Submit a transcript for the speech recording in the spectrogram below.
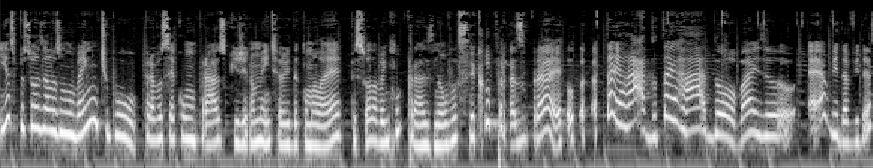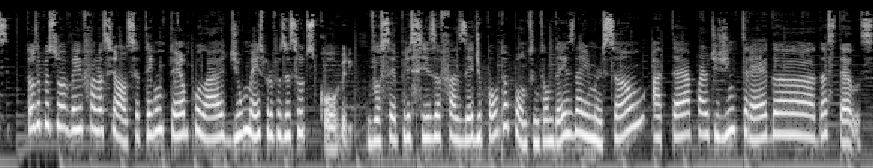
E as pessoas, elas não vêm, tipo, para você com um prazo, que geralmente a vida como ela é, a pessoa ela vem com prazo, não você com prazo pra ela. tá errado, tá errado, mas eu... é a vida, a vida é assim. Então a pessoa veio e fala assim, ó, você tem um tempo lá de um mês para fazer seu discovery. Você precisa fazer de ponto a ponto, então desde a imersão até a parte de entrega das telas.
